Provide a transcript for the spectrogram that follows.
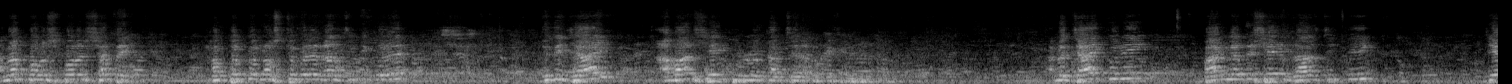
আমরা পরস্পরের সাথে সম্পর্ক নষ্ট করে রাজনীতি করে যদি যাই, আবার সেই পুরনো কালচার আমাকে ফিরে আমরা যাই করি, বাংলাদেশের রাজনীতিক যে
